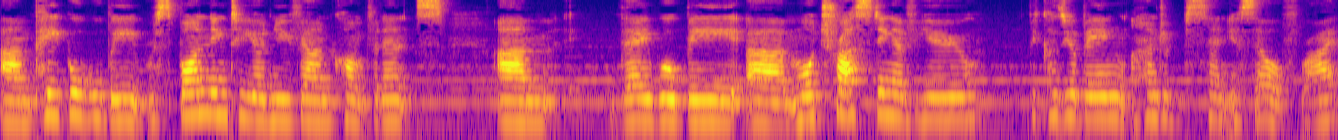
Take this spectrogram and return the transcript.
um, people will be responding to your newfound confidence. Um, they will be uh, more trusting of you because you're being 100% yourself, right?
